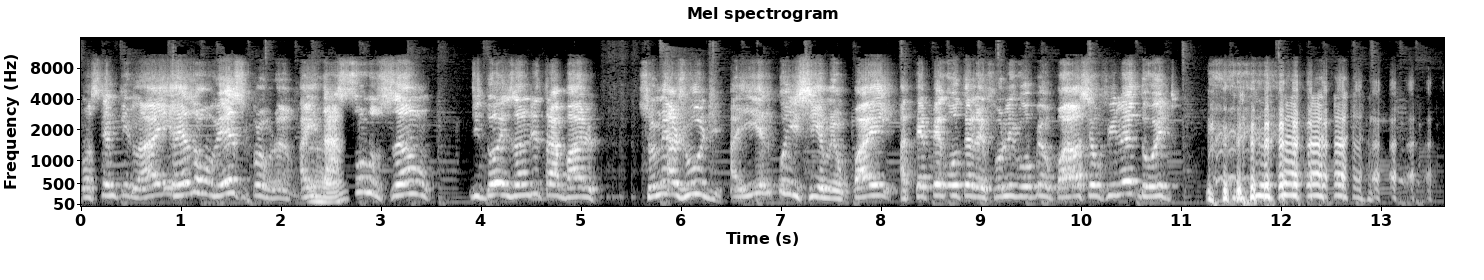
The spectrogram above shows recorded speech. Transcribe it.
Nós temos que ir lá e resolver esse problema. Aí uhum. dá a solução de dois anos de trabalho. O senhor me ajude. Aí ele conhecia meu pai, até pegou o telefone, ligou pro meu pai, ah, seu filho é doido.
